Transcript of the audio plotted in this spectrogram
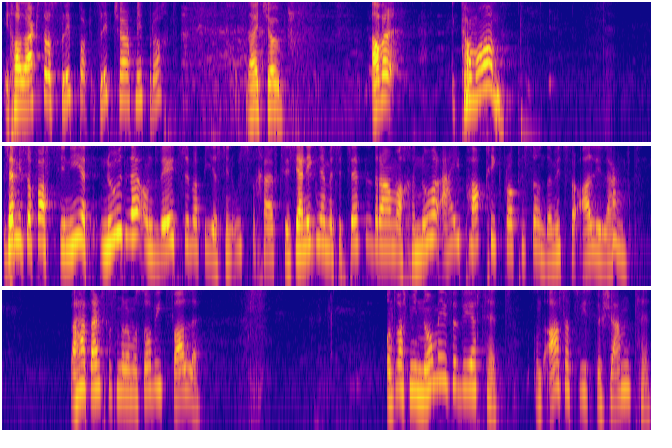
Ich habe extra das Flipchart mitgebracht. Nein, Joke. Aber, come on! Das hat mich so fasziniert. Nudeln und WC-Papier sind ausverkauft. Sie haben irgendwann einen Zettel dran machen, nur eine Packung pro Person, damit es für alle langt. Wer hat gedacht, dass wir einmal so weit fallen? Und was mich noch mehr verwirrt hat und ansatzweise beschämt hat,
